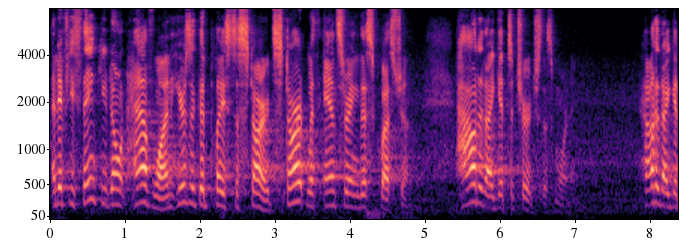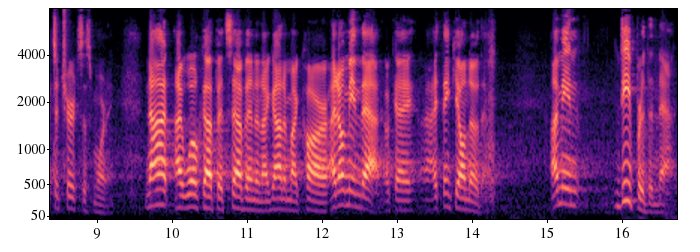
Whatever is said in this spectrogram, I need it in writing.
And if you think you don't have one, here's a good place to start. Start with answering this question How did I get to church this morning? How did I get to church this morning? Not, I woke up at 7 and I got in my car. I don't mean that, okay? I think y'all know that. I mean deeper than that.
